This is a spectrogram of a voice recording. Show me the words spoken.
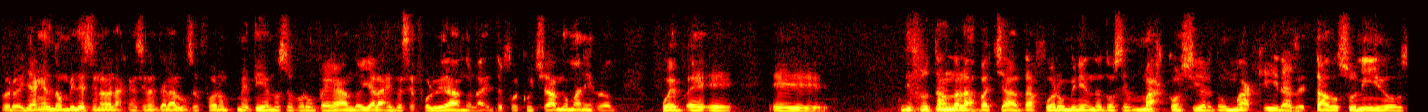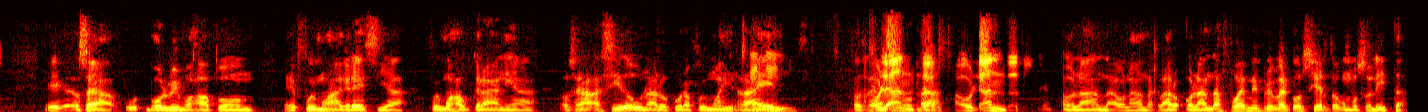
pero ya en el 2019 las canciones del álbum se fueron metiendo, se fueron pegando, ya la gente se fue olvidando, la gente fue escuchando Manny Rod, fue eh, eh, eh, disfrutando las bachatas, fueron viniendo entonces más conciertos, más giras de Estados Unidos, o sea, volvimos a Japón, fuimos a Grecia, fuimos a Ucrania, o sea, ha sido una locura, fuimos a Israel. Holanda, a Holanda también. Holanda, Holanda, claro. Holanda fue mi primer concierto como solista.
